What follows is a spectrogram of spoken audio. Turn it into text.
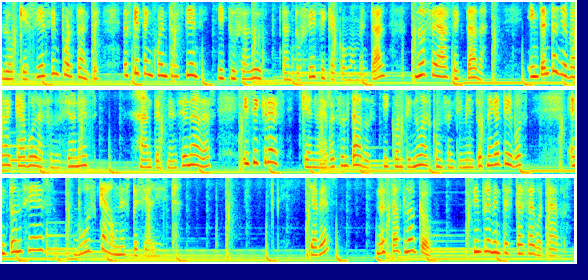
Lo que sí es importante es que te encuentres bien y tu salud, tanto física como mental, no sea afectada. Intenta llevar a cabo las soluciones antes mencionadas y si crees que no hay resultados y continúas con sentimientos negativos, entonces busca a un especialista. ¿Ya ves? No estás loco, simplemente estás agotado.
